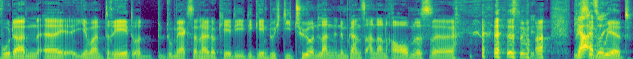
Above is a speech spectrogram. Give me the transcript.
wo dann äh, jemand dreht und du, merkst dann halt, okay, die, die gehen durch die Tür und landen in einem ganz anderen Raum. Das, äh, das ist immer ein bisschen Ja, also- weird.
